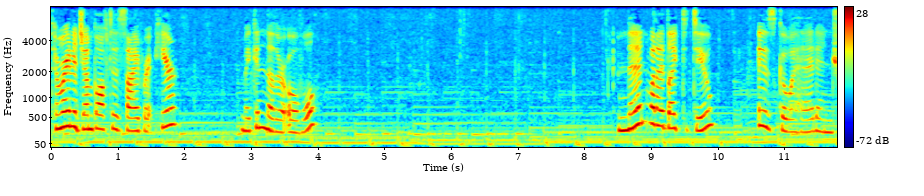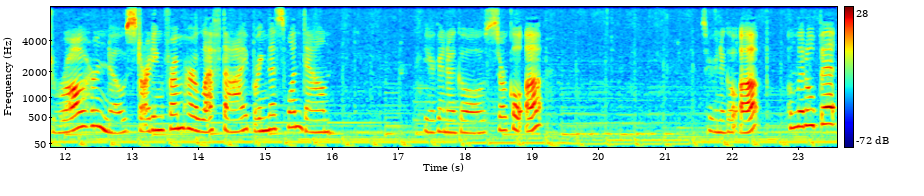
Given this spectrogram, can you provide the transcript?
then we're going to jump off to the side right here, make another oval. And then what I'd like to do is go ahead and draw her nose starting from her left eye. Bring this one down. You're going to go circle up. So you're going to go up a little bit,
